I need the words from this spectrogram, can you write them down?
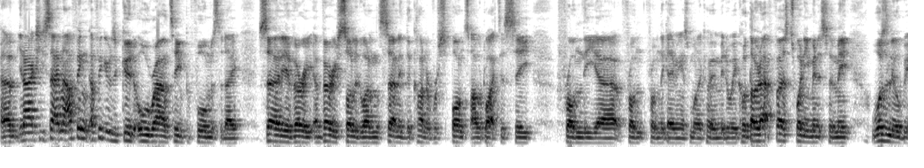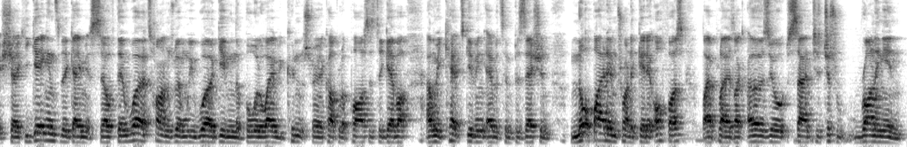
um, you know, actually saying that, I think I think it was a good all-round team performance today. Certainly a very a very solid one, and certainly the kind of response I would like to see from the uh, from from the game against Monaco in midweek. Although that first 20 minutes for me was a little bit shaky. Getting into the game itself, there were times when we were giving the ball away. We couldn't string a couple of passes together, and we kept giving Everton possession. Not by them trying to get it off us, by players like Ozil, Sanchez just running in,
